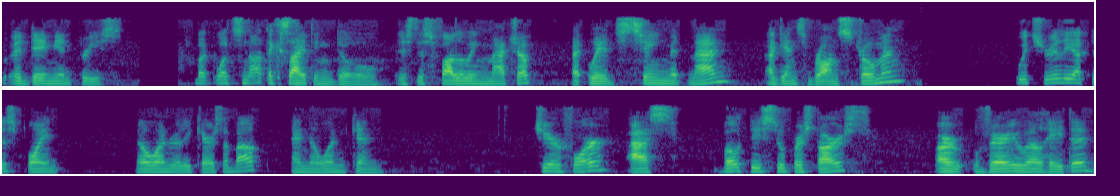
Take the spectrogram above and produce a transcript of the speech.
with Damian Priest. But what's not exciting though is this following matchup Uh, with Shane McMahon against Braun Strowman, which really at this point no one really cares about and no one can cheer for as both these superstars are very well hated.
